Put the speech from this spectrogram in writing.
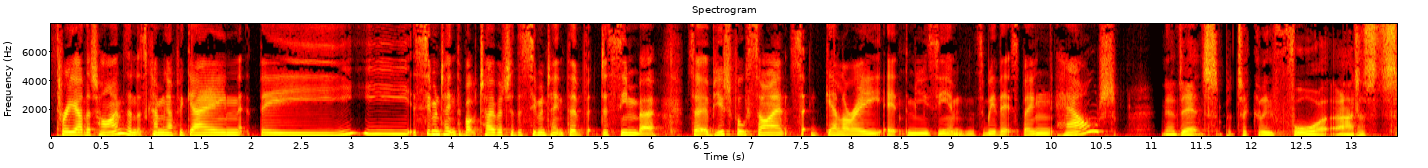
three other times and it's coming up again the 17th of October to the 17th of December. So, a beautiful science gallery at the museum is where that's being held. Now, that's particularly for artists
